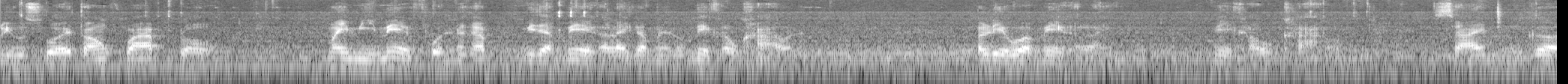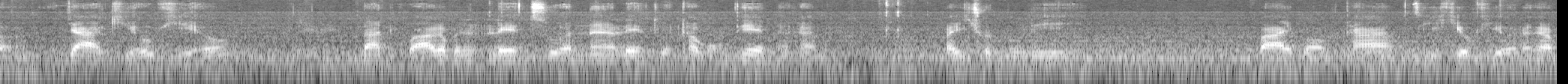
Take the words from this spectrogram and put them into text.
วิวสวยท้องฟ้าโปร่งไม่มีเมฆฝนนะครับ มีแต่เมฆอะไรก็ไม่รู้เมฆขาวๆนะก็เรียกว่าเมฆอะไร เมฆขาวๆซ้ายมือก็หญ้าเขียวเขียวๆด้านขวาก็เป็นเลนสวนนะเลนสวนเข้ากรุงเทพนะครับ ไปชนบุรี ป้ายบอกทางสีเขียวๆนะครับ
